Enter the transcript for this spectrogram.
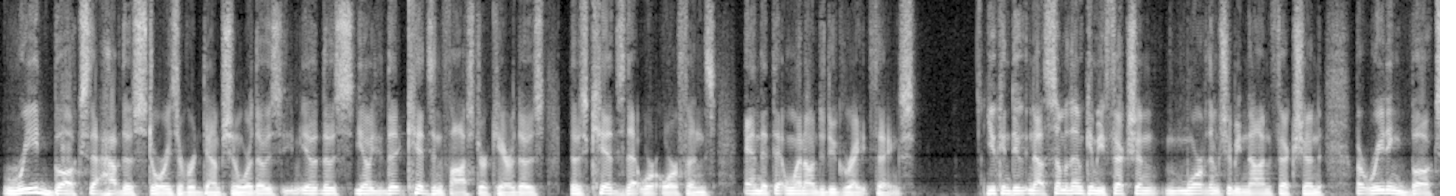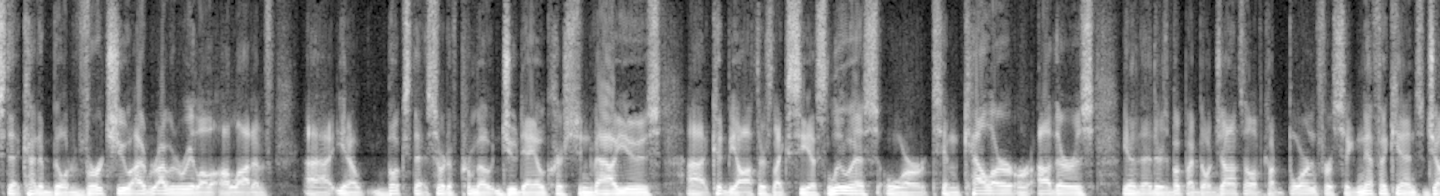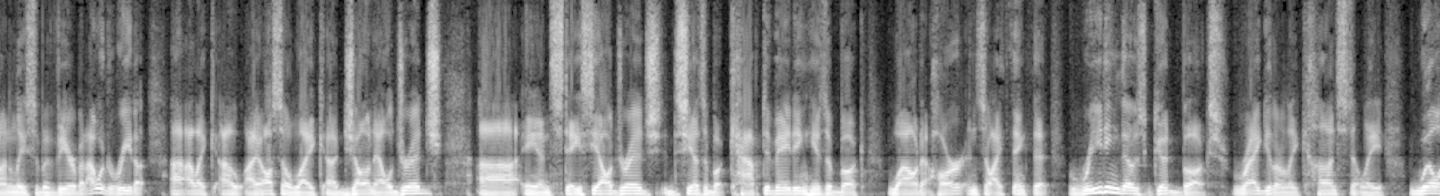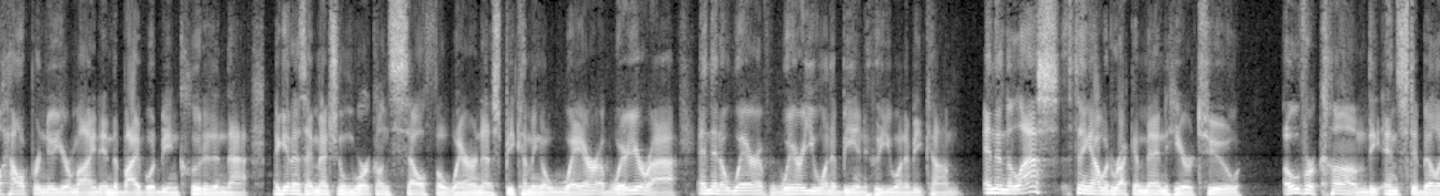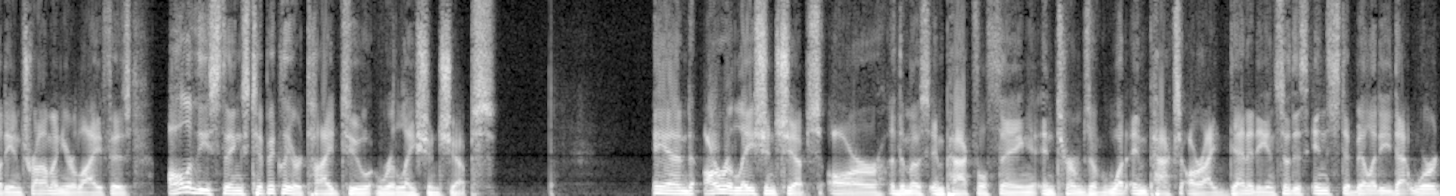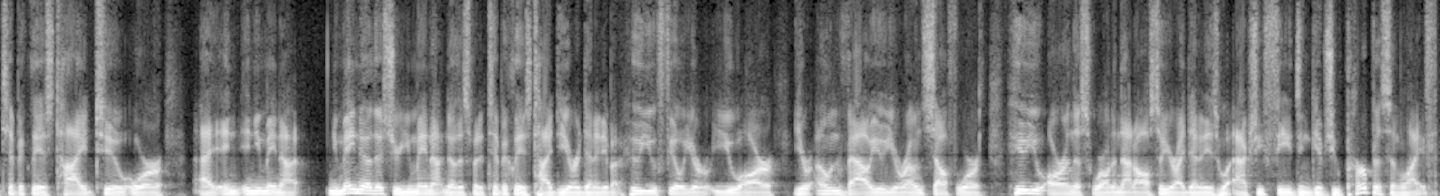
read books that have those stories of redemption where those you know those you know the kids in foster care those those kids that were orphans and that, that went on to do great things. You can do now some of them can be fiction more of them should be nonfiction but reading books that kind of build virtue i, I would read a, a lot of uh, you know books that sort of promote judeo-christian values uh, it could be authors like cs lewis or tim keller or others you know there's a book by bill johnson called born for significance john and lisa bevere but i would read uh, i like I, I, also like uh, john Eldredge uh, and stasi Eldredge. she has a book captivating he has a book wild at heart and so i think that reading those good books regularly, constantly will help renew your mind, and the Bible would be included in that. Again, as I mentioned, work on self awareness, becoming aware of where you're at, and then aware of where you want to be and who you want to become. And then the last thing I would recommend here to overcome the instability and trauma in your life is all of these things typically are tied to relationships. And our relationships are the most impactful thing in terms of what impacts our identity. And so, this instability, that word typically is tied to, or, uh, and, and you may not you may know this or you may not know this, but it typically is tied to your identity about who you feel you're, you are, your own value, your own self worth, who you are in this world. And that also your identity is what actually feeds and gives you purpose in life.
